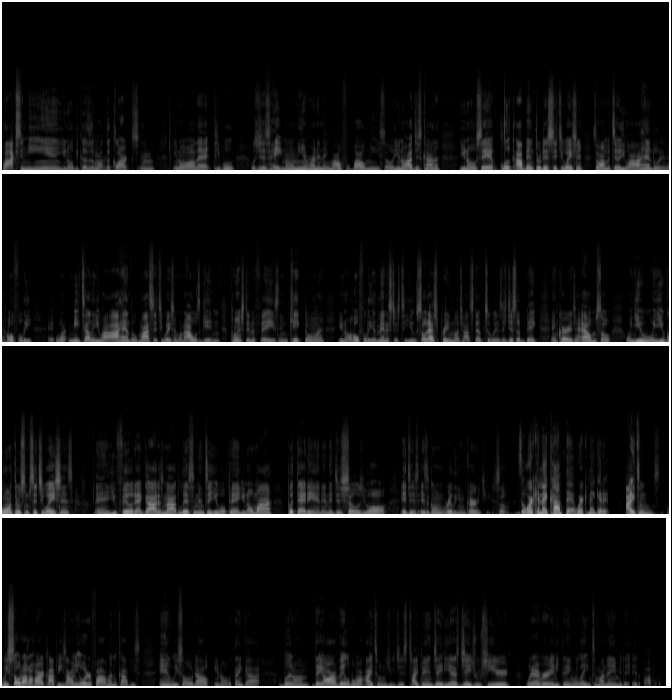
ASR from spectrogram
boxing me in, you know, because of my the Clarks and you know all that. People was just hating on me and running their mouth about me. So, you know, I just kind of, you know, said, look, I've been through this situation, so I'm going to tell you how I handled it. And hopefully, it, when, me telling you how I handled my situation when I was getting punched in the face and kicked on, you know, hopefully it ministers to you. So that's pretty much how step two is. It's just a big encouraging album. So when you when you going through some situations and you feel that God is not listening to you or paying you no mind, put that in and it just shows you all it just is gonna really encourage you. So So where can they cop that? Where can they get it? iTunes. We sold out of hard copies. I only ordered 500 copies, and we sold out. You know, thank God. But um, they are available on iTunes. You can just type in JDS J Drew Sheard, whatever, anything relating to my name, it it'll pop up.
